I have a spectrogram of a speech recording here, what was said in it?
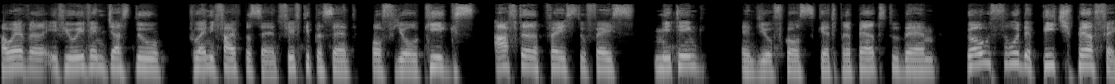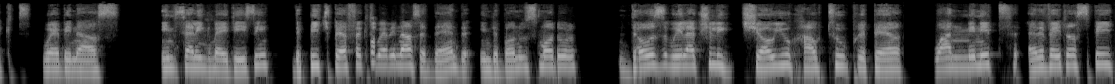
However, if you even just do 25%, 50% of your gigs after a face to face meeting, and you of course get prepared to them, go through the pitch perfect webinars in Selling Made Easy, the pitch perfect webinars at the end in the bonus module. Those will actually show you how to prepare one minute elevator speech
